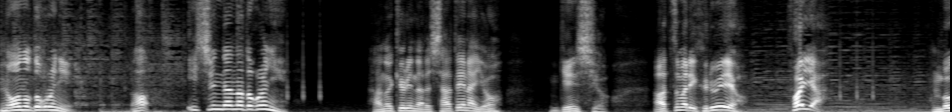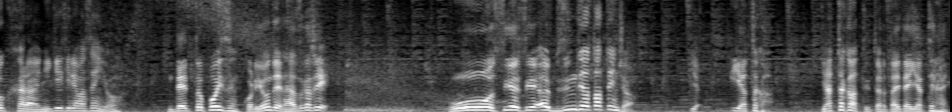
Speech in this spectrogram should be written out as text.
あのところに。あ一瞬であんなところに。あの距離なら射程内よ。原子よ。集まり震えよ。ファイヤー。僕からは逃げ切れませんよ。デッドポイズン。これ読んでて恥ずかしい。おおすげえすげえ。全然当たってんじゃん。ややったか。やったかって言ったら大体やってない。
